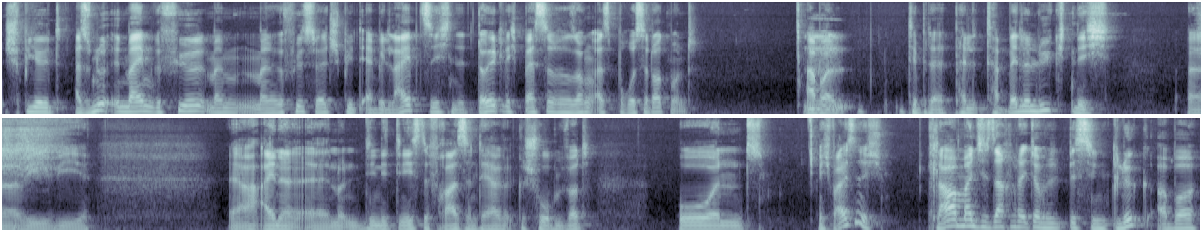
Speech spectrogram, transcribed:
spielt, also nur in meinem Gefühl, mein, meiner Gefühlswelt spielt RB Leipzig eine deutlich bessere Saison als Borussia Dortmund. Aber die Tabelle- Tabelle lügt nicht, äh, wie, wie ja, eine, äh, die, die nächste Phrase hinterher geschoben wird. Und ich weiß nicht. Klar, manche Sachen vielleicht auch mit ein bisschen Glück, aber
